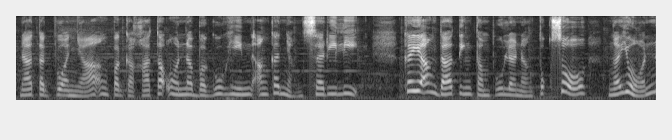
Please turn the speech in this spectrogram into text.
natagpuan niya ang pagkakataon na baguhin ang kanyang sarili. Kaya ang dating tampulan ng tukso, ngayon,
